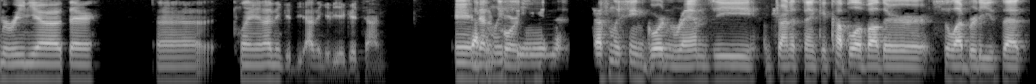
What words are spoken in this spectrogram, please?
Mourinho out there uh, playing. I think it'd be I think it'd be a good time. And definitely then of course, seen definitely seen Gordon Ramsay. I'm trying to think a couple of other celebrities that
